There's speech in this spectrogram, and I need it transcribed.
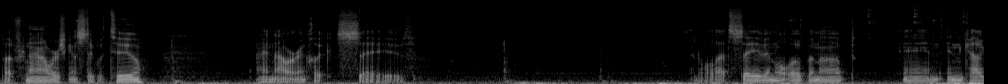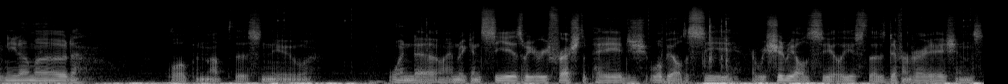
But for now we're just going to stick with two. And now we're going to click save while that's saving, we'll open up in incognito mode. We'll open up this new window and we can see as we refresh the page, we'll be able to see, or we should be able to see at least, those different variations.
